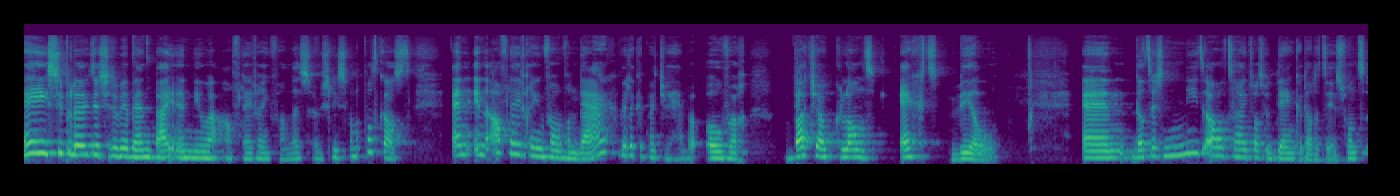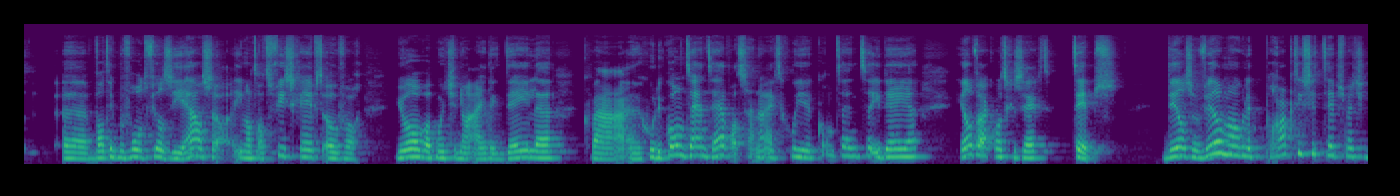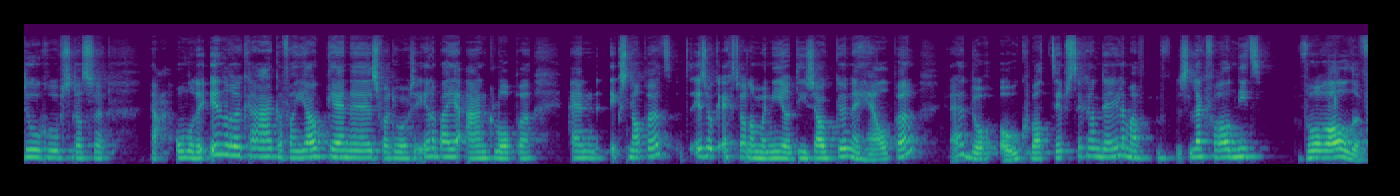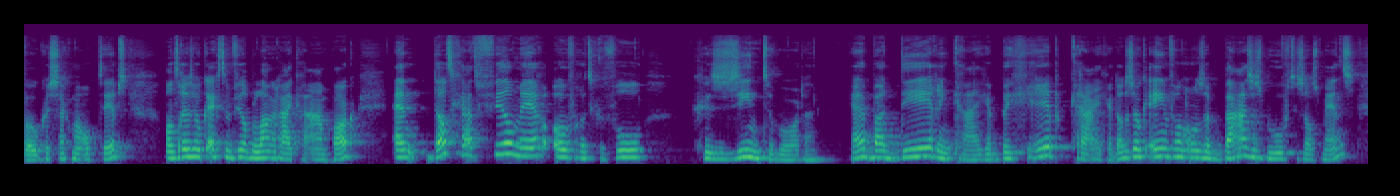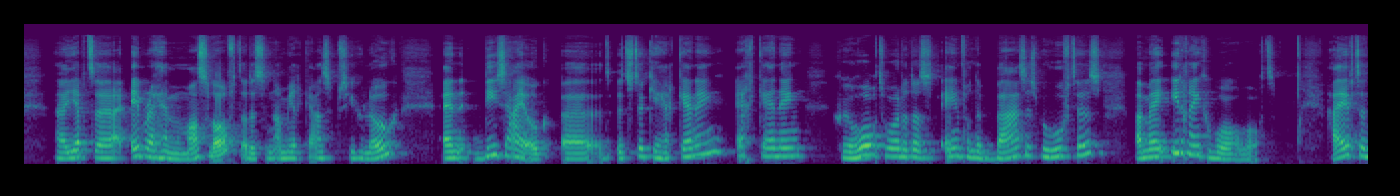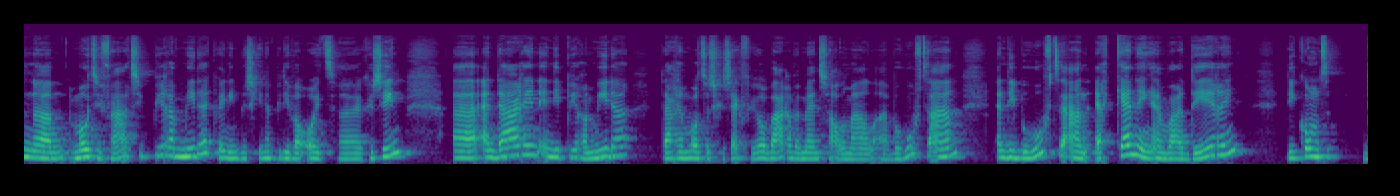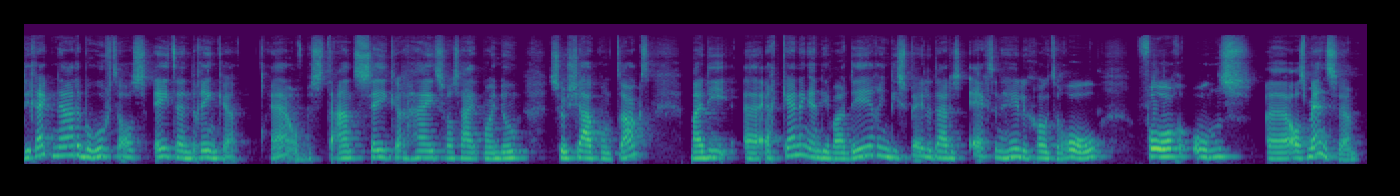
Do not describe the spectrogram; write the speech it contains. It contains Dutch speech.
Hey, superleuk dat je er weer bent bij een nieuwe aflevering van de Socialist van de podcast. En in de aflevering van vandaag wil ik het met je hebben over wat jouw klant echt wil. En dat is niet altijd wat we denken dat het is. Want uh, wat ik bijvoorbeeld veel zie, hè, als iemand advies geeft over, joh, wat moet je nou eigenlijk delen qua uh, goede content? Hè? Wat zijn nou echt goede content ideeën? Heel vaak wordt gezegd, tips. Deel zoveel mogelijk praktische tips met je doelgroep, zodat ze ja, onder de indruk raken van jouw kennis, waardoor ze eerder bij je aankloppen. En ik snap het, het is ook echt wel een manier die zou kunnen helpen, hè, door ook wat tips te gaan delen. Maar leg vooral niet vooral de focus zeg maar, op tips, want er is ook echt een veel belangrijkere aanpak. En dat gaat veel meer over het gevoel gezien te worden. Hè, waardering krijgen, begrip krijgen. Dat is ook een van onze basisbehoeftes als mens. Uh, je hebt uh, Abraham Maslow, dat is een Amerikaanse psycholoog. En die zei ook, uh, het, stukje herkenning, erkenning, gehoord worden, dat is een van de basisbehoeftes waarmee iedereen geboren wordt. Hij heeft een uh, motivatiepyramide, ik weet niet, misschien heb je die wel ooit uh, gezien. Uh, en daarin, in die piramide, daarin wordt dus gezegd van, joh, waar hebben mensen allemaal behoefte aan? En die behoefte aan erkenning en waardering, die komt direct na de behoefte als eten en drinken. Hè? Of bestaanszekerheid, zoals hij het mooi noemt, sociaal contact. Maar die uh, erkenning en die waardering, die spelen daar dus echt een hele grote rol voor ons uh, als mensen.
